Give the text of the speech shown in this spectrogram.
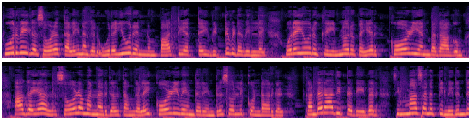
பூர்வீக சோழ தலைநகர் உறையூர் என்னும் பாத்தியத்தை விட்டுவிடவில்லை. உறையூருக்கு இன்னொரு பெயர் கோழி என்பதாகும். ஆகையால் சோழ மன்னர்கள் தங்களை கோழிவேந்தர் என்று சொல்லிக் கொண்டார்கள். கண்டராதித்த தேவர் சிம்மாசனத்திலிருந்து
